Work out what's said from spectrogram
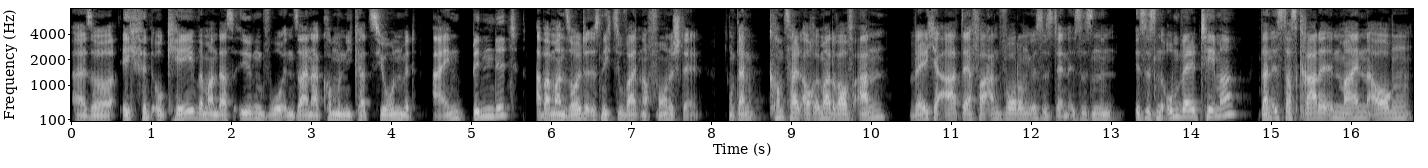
Also ich finde okay, wenn man das irgendwo in seiner Kommunikation mit einbindet, aber man sollte es nicht zu weit nach vorne stellen. Und dann kommt es halt auch immer drauf an, welche Art der Verantwortung ist es denn? Ist es ein, ist es ein Umweltthema? Dann ist das gerade in meinen Augen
